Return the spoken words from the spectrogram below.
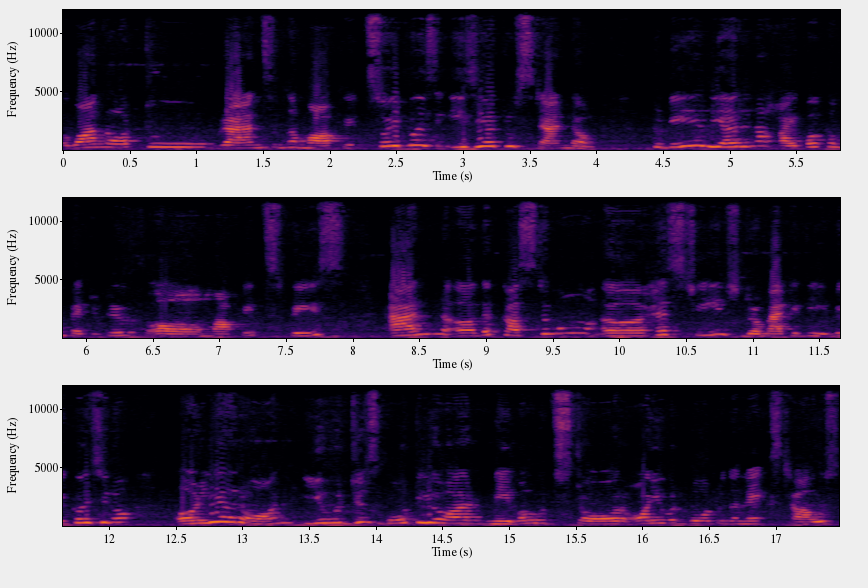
one or two brands in the market, so it was easier to stand out. Today, we are in a hyper competitive uh, market space, and uh, the customer uh, has changed dramatically because, you know, earlier on, you would just go to your neighborhood store or you would go to the next house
